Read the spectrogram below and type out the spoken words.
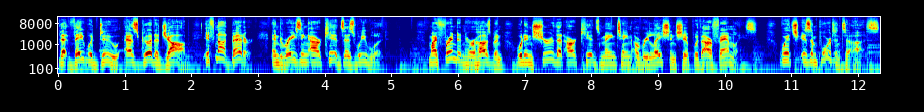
that they would do as good a job, if not better, in raising our kids as we would. My friend and her husband would ensure that our kids maintain a relationship with our families, which is important to us.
